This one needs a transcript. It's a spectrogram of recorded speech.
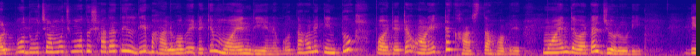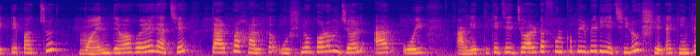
অল্প দু চামচ মতো সাদা তেল দিয়ে ভালোভাবে এটাকে ময়ন দিয়ে নেব। তাহলে কিন্তু পয়টাটা অনেকটা খাস্তা হবে। ময়ন দেওয়াটা জরুরি। দেখতে পাচ্ছ, ময়ন দেওয়া হয়ে গেছে। তারপর হালকা উষ্ণ গরম জল আর ওই আগের থেকে যে জলটা ফুলকপির বেরিয়েছিল, সেটা কিন্তু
